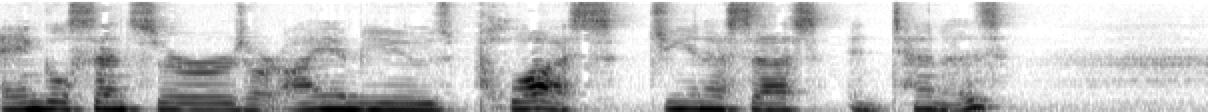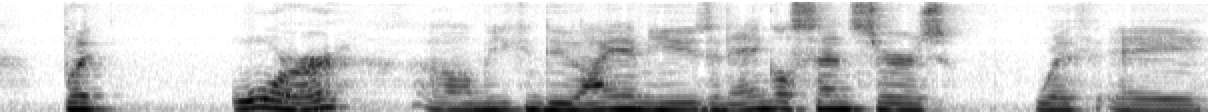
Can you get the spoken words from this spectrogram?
angle sensors or IMUs plus GNSS antennas. But or um, you can do IMUs and angle sensors with a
